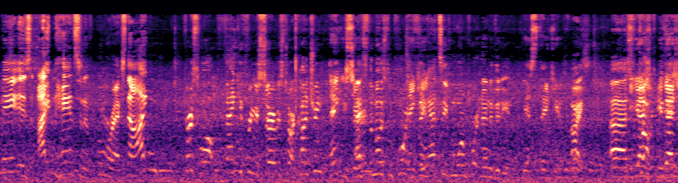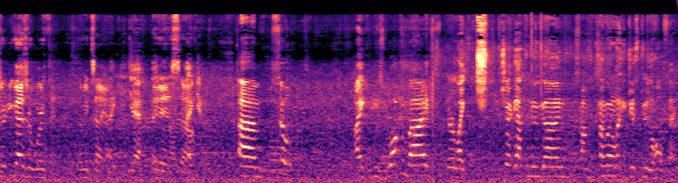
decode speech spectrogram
me is Aiden Hansen of Umarex. Now Aiden, first of all, thank you for your service to our country. Thank you, sir. That's the most important Thank thing. you. That's even more important than the video. Yes, thank you. All right. Uh, so You guys, are, you guys are, you guys are worth it. Let me tell you. Thank you. Yeah, thank It you. is, so. Thank you. Um, so, I, he's walking by. They're like, check out the new gun. So I'm, I'm going to let you just do the whole thing.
